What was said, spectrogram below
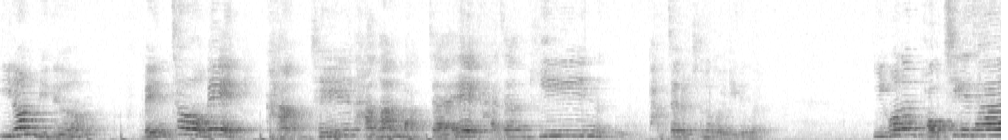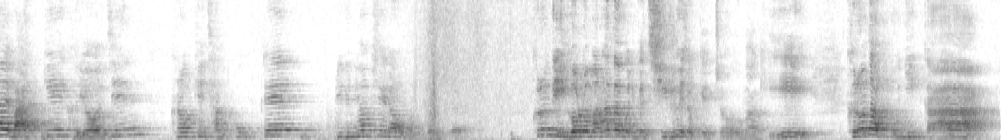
이런 리듬 맨 처음에 강 제일 강한 박자에 가장 긴 박자를 주는 거예요 리듬을 이거는 법칙에 잘 맞게 그려진 그렇게 작곡된 리듬 형식이라고 볼 수가 있어요 그런데 이걸로만 하다 보니까 지루해졌겠죠 음악이 그러다 보니까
